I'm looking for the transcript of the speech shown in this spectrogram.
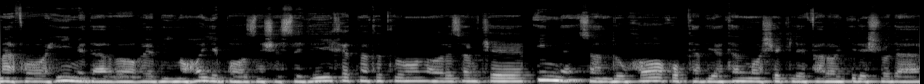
مفاهیم در واقع بیمه های بازنشستگی خدمتتون آرزم که این صندوق ها خب طبیعتا ما شکل فراگیرش رو در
